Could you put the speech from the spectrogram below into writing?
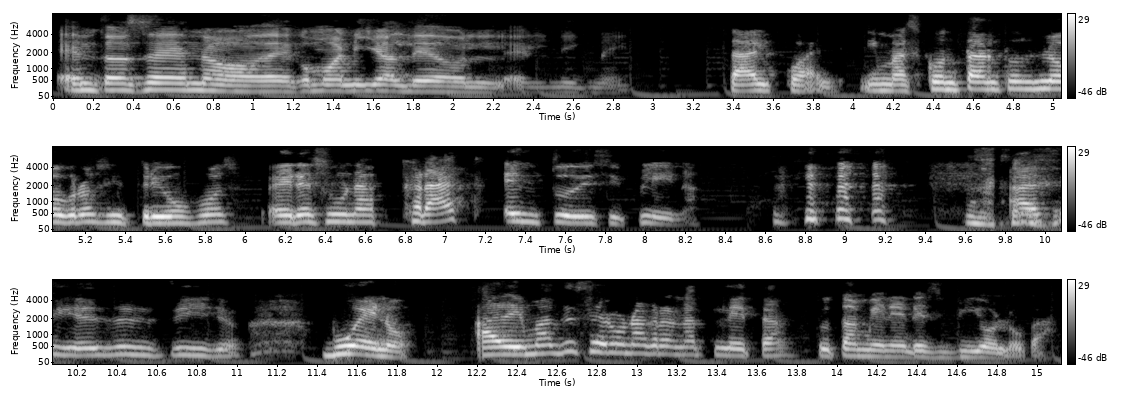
Entonces, no, de como anillo al dedo el, nickname. Tal cual. Y más con tantos logros y triunfos, eres una crack en tu disciplina. Así es sencillo. Bueno, además de ser una gran atleta, tú también eres bióloga.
